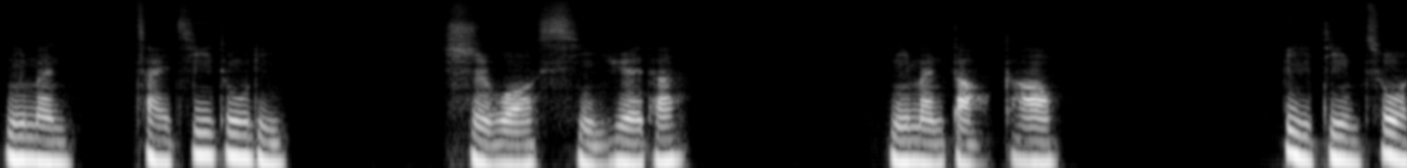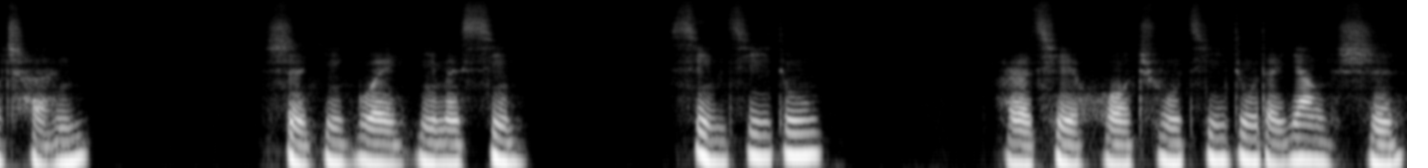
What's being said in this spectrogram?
你们在基督里是我喜悦的。你们祷告必定做成。是因为你们信，信基督，而且活出基督的样式。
